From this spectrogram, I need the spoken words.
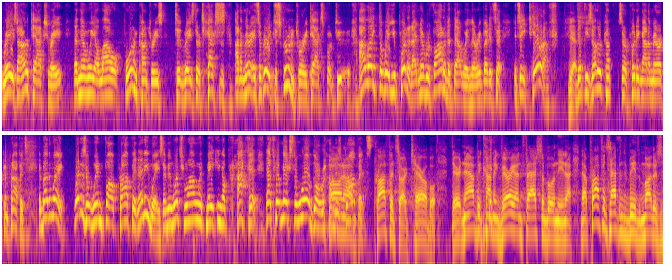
raise our tax rate, and then we allow foreign countries to raise their taxes on America. It's a very discriminatory tax. But to, I like the way you put it. I never thought of it that way, Larry. But it's a it's a tariff yes. that these other companies are putting on American profits. And by the way, what is a windfall profit, anyways? I mean, what's wrong with making a profit? That's what makes the world go round oh, is no. profits. Profits are terrible. They're now becoming very unfashionable in the United. Now, profits happen to be the mother's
